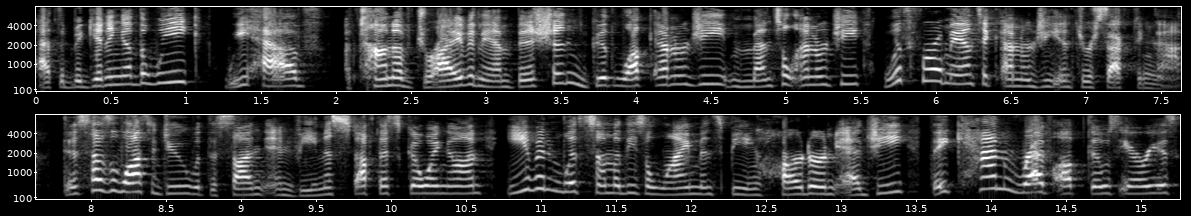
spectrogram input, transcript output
At the beginning of the week, we have a ton of drive and ambition, good luck energy, mental energy, with romantic energy intersecting that. This has a lot to do with the Sun and Venus stuff that's going on. Even with some of these alignments being harder and edgy, they can rev up those areas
